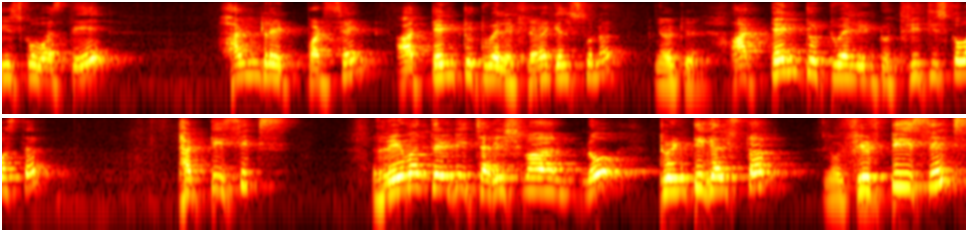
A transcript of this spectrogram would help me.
తీసుకువస్తే హండ్రెడ్ పర్సెంట్ ఆ టెన్ టు ట్వెల్వ్ ఎట్లైనా గెలుస్తున్నారు. ఆ ten to twelve into three తీసుకువస్తారు. థర్టీ సిక్స్ రేవంత్ రెడ్డి చరిష్మాలో ట్వంటీ గెలుస్తారు. ఫిఫ్టీ సిక్స్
